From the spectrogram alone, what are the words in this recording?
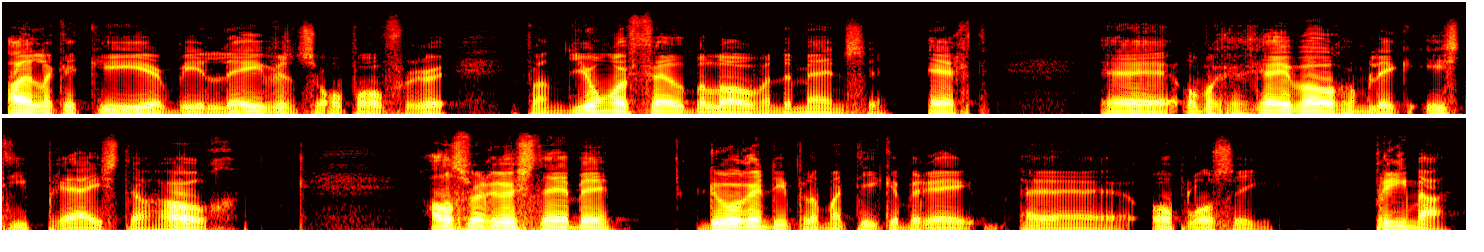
elke keer weer levens opofferen van jonge, veelbelovende mensen. Echt, eh, op een gegeven ogenblik is die prijs te hoog. Als we rust hebben door een diplomatieke eh, oplossing, prima.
